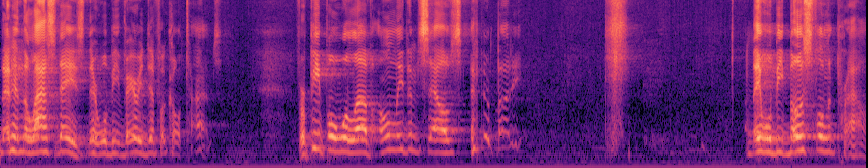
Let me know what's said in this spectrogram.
that in the last days there will be very difficult times. For people will love only themselves and their body. They will be boastful and proud,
